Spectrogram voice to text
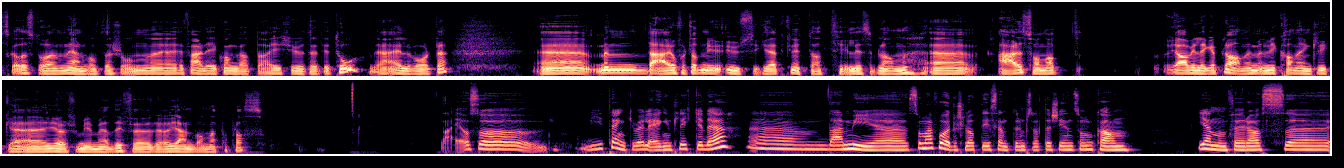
skal det stå en jernbanestasjon eh, ferdig i Kongegata i 2032. Det er elleve år til. Eh, men det er jo fortsatt mye usikkerhet knytta til disse planene. Eh, er det sånn at ja, vi legger planer, men vi kan egentlig ikke gjøre så mye med dem før jernbanen er på plass? Nei, altså vi tenker vel egentlig ikke det. Eh, det er mye som er foreslått i sentrumsstrategien som kan gjennomføres eh,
